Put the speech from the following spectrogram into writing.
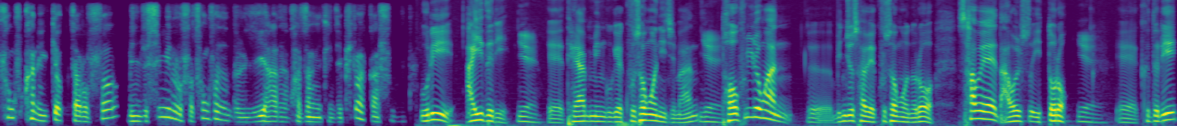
성숙한 인격자로서 민주 시민으로서 청소년들을 이해하는 과정이 굉장히 필요할 것 같습니다. 우리 아이들이 예, 예, 대한민국의 구성원이지만 예, 더 훌륭한 그 민주사회 구성원으로 사회에 나올 수 있도록 예, 예, 그들이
